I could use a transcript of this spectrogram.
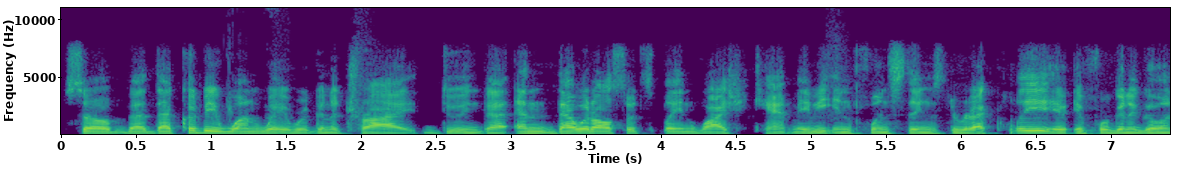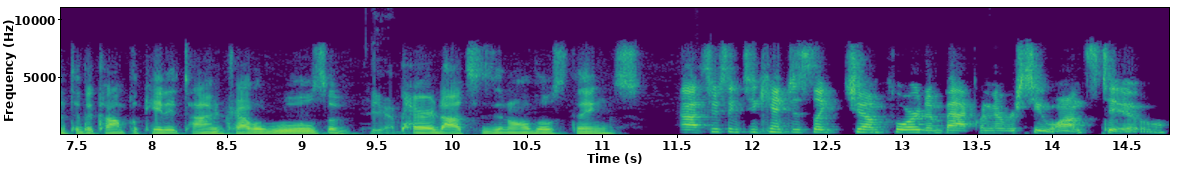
So that that could be one way we're going to try doing that, and that would also explain why she can't maybe influence things directly if, if we're going to go into the complicated time travel rules of Yeah. paradoxes and all those things. Uh, so you're saying she can't just like jump forward and back whenever she wants to.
